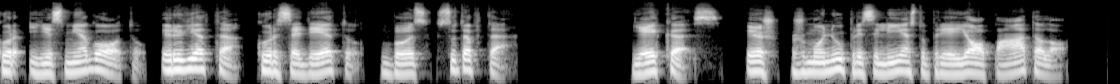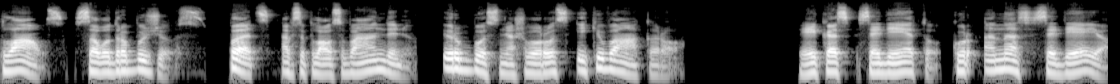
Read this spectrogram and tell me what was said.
kur jis miegotų, ir vieta, kur sėdėtų, bus sutepta. Jei kas iš žmonių prisiliestų prie jo patalo, plaus savo drabužius, pats apsiplaus vandeniu ir bus nešvarus iki vakaro. Jei kas sėdėtų, kur anas sėdėjo,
